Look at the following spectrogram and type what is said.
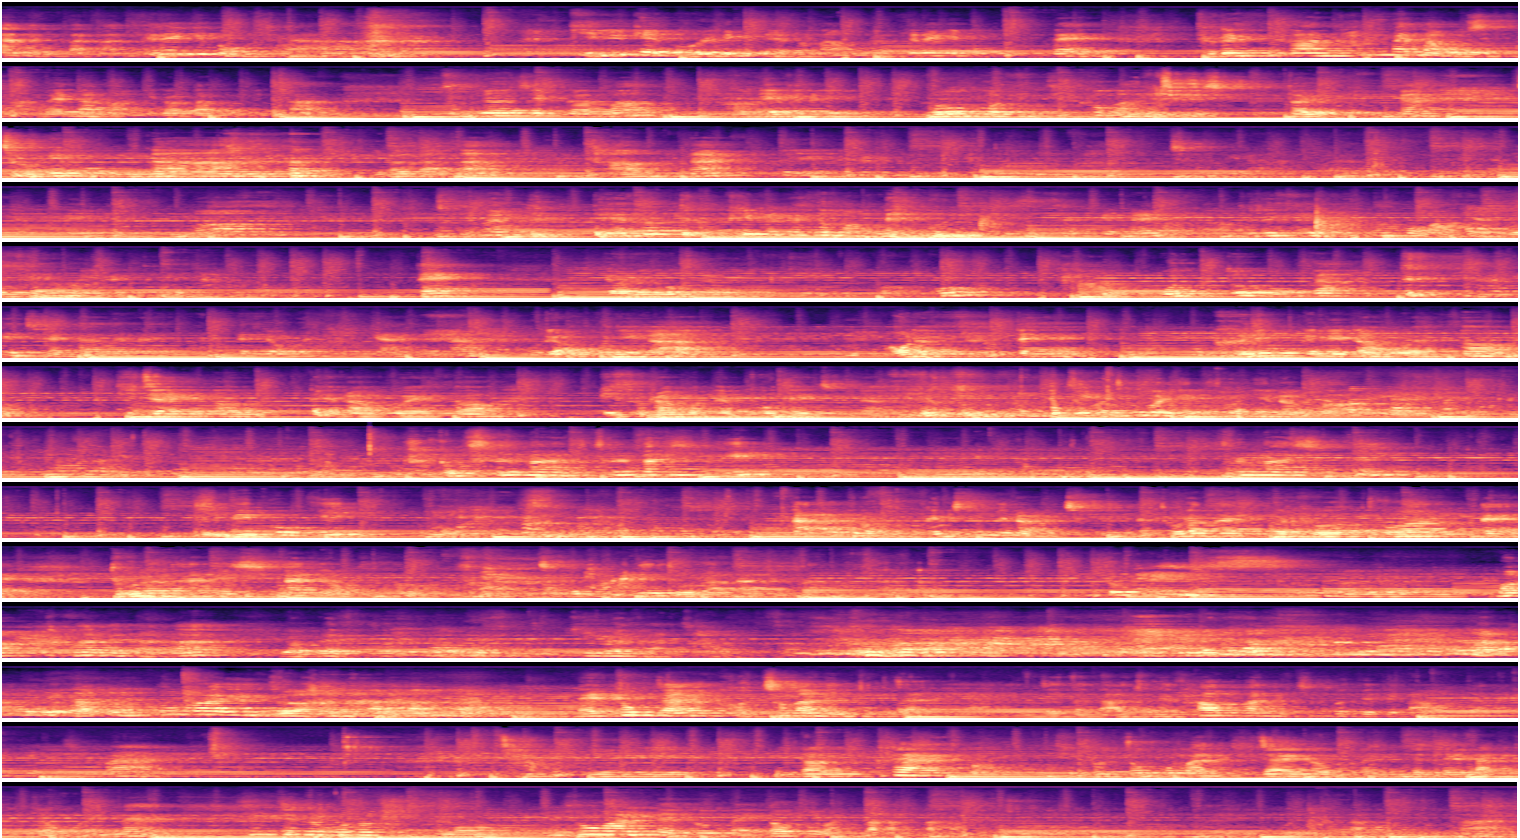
길게 롤링돼서 나오는 쓰레기 봉투인데 드레스가 한 3m 50, 4m 막 이러다 보니까 구겨질까봐 고객들이 로고 스티커가 한 장씩 붙어 있으니까 저게 뭔가 이러다가 다음날 또 얘기를 뭐 정말 대서특필을 해서 막 내보내기 시작을 해. 그래서 한번 와서 보세요 이랬더니 때 17명이 입고 다 옷도 뭔가 특이하게 재단을 해 만들려고 했던 게 아니라 우리 어머니가 어렸을 때 그림 그리라고 해서 디자이너 되라고 해서 미술학원에 보내주면 정글린 손이라고 하고 가끔 술, 마, 술 마시기 술 마시기 TV 보기? 나도 그렇고 취미라고 치는데 돌아다니는 걸 좋아, 좋아하는데 돌아다닐 시간이 없어서 지금 많이 돌아다닌다. 또 에이씨 막 화내다가 옆에서 또 옆에서 끼면 나 잡았어. 그래서 사람들이 가끔 또라이인 줄 알아. 내 통장은 거쳐가는 통장 또 나중에 사업하는 친구들이 나오잖아 얘기했지만 참 이, 이런 크리에이티브 조그만 디자이너 브랜드들 같은 경우에는 실질적으로 뭐 활동할 때도 매덕이 왔다 갔다 하고 있다 보니까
